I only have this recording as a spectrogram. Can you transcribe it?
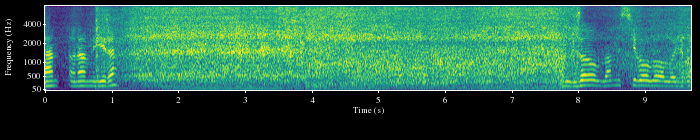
en önemli yeri. Güzel oldu lan mis gibi oldu vallahi cıbır.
